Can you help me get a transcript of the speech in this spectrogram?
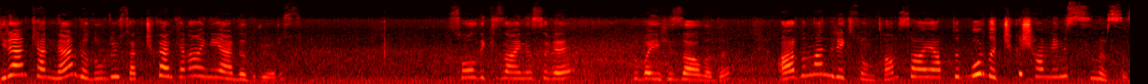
girerken nerede durduysak çıkarken aynı yerde duruyoruz. Sol dikiz aynası ve dubayı hizaladı. Ardından direksiyonu tam sağ yaptı. Burada çıkış hamleniz sınırsız.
